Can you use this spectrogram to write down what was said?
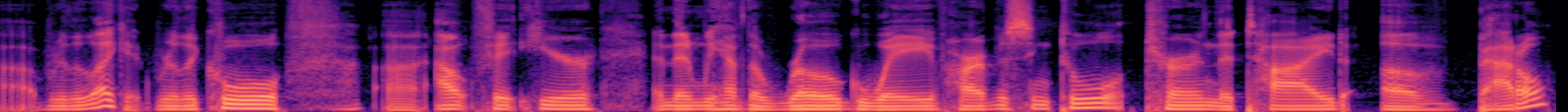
uh, really like it really cool uh, outfit here and then we have the rogue wave harvesting tool turn the tide of battle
